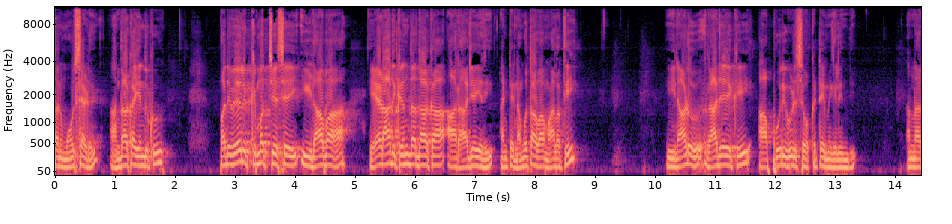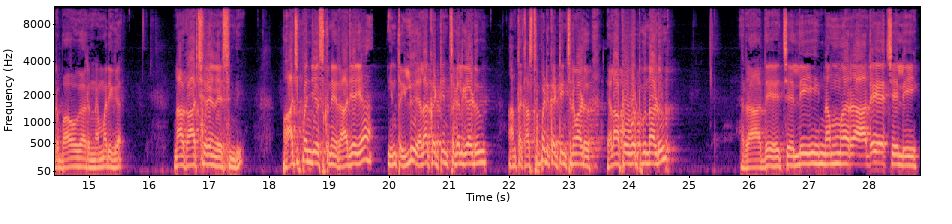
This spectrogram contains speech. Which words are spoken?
తను మోశాడు. అందాక ఎందుకు? పదివేలు కిమ్మత్ చేసే ఈ డాబా ఏడాది క్రింద దాకా ఆ రాజయ్యది. అంటే నమ్ముతావా మాలతి? ఈనాడు రాజయ్యకి ఆ పూరి గుడిసె ఒక్కటే మిగిలింది. అన్నారు బావగారు నెమ్మదిగా. నాకు ఆశ్చర్యం వేసింది. పాచి పని చేసుకునే రాజయ్య ఇంత ఇల్లు ఎలా కట్టించగలిగాడు? అంత కష్టపడి కట్టించినవాడు ఎలా పోగొట్టుకున్నాడు? రాధే చెలి నమ్మ రాధే చెలి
